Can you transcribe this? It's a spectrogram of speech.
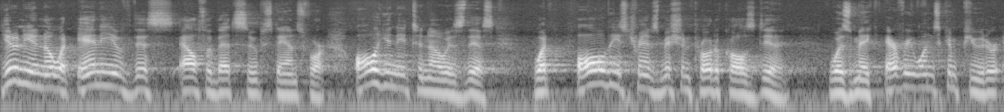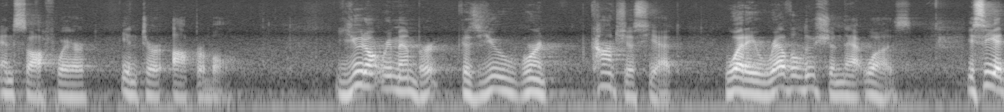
You don't need to know what any of this alphabet soup stands for. All you need to know is this what all these transmission protocols did was make everyone's computer and software interoperable. You don't remember, because you weren't conscious yet, what a revolution that was. You see, at,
